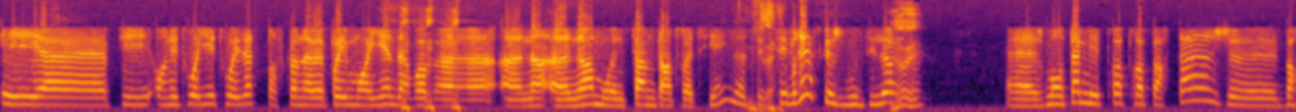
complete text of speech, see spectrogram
Et euh, puis on nettoyait les toilettes parce qu'on n'avait pas les moyens d'avoir un, homme ou une femme d'entretien. C'est vrai ce que je vous dis là. Euh, je montais mes propres reportages. Euh, bon,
